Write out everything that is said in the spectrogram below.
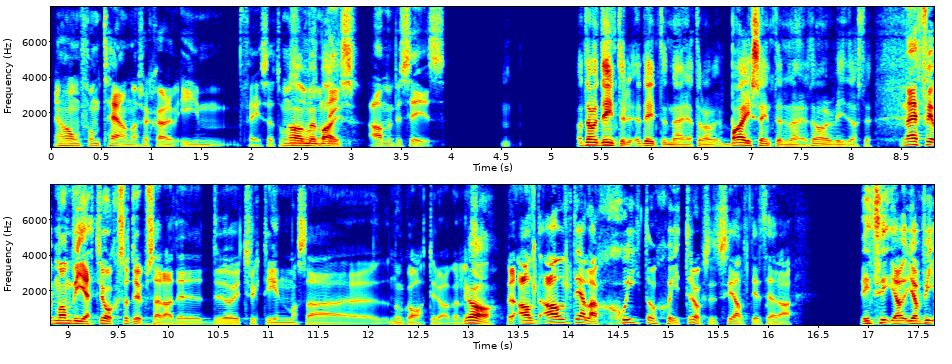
Ja, hon fontänar sig själv i facet. Hon, Ja, hon med som bajs. Ja, men precis. Det, är inte, det är inte närheten av, bajs är inte närheten av det vidrigaste. Nej, för man vet ju också typ såhär, det, du har ju tryckt in massa eh, nougat i röven. Liksom. Ja, För allt, allt jävla skit de skiter också, det ser alltid såhär, det är, jag, jag,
